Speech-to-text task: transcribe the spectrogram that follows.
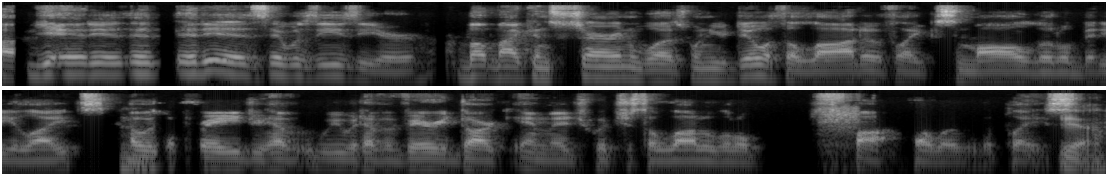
uh, yeah, it is. It, it is. It was easier, but my concern was when you deal with a lot of like small little bitty lights. Mm-hmm. I hmm. was afraid you have we would have a very dark image with just a lot of little spots all over the place. Yeah,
